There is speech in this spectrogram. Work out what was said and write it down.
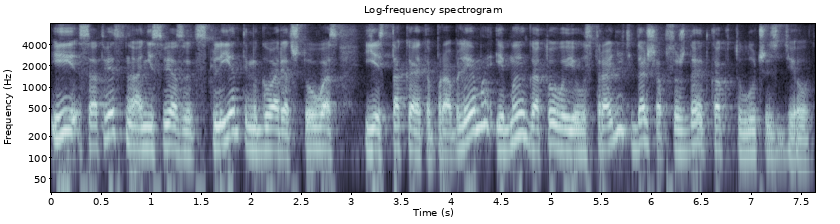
И, соответственно, они связываются с клиентами, говорят, что у вас есть такая-то проблема, и мы готовы ее устранить, и дальше обсуждают, как это лучше сделать.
